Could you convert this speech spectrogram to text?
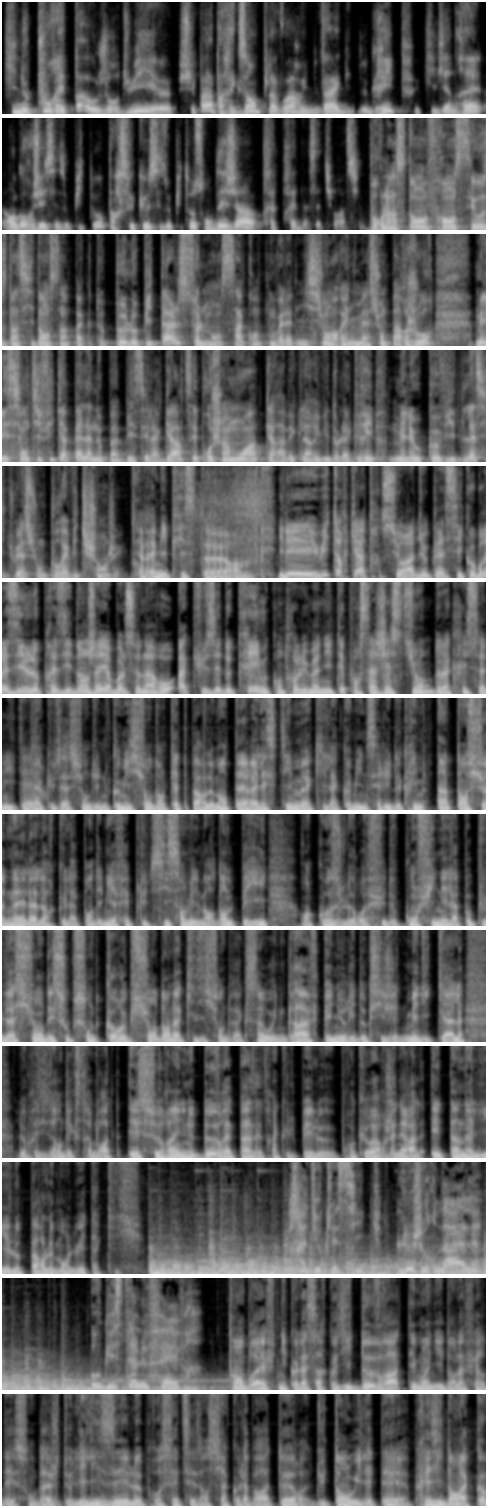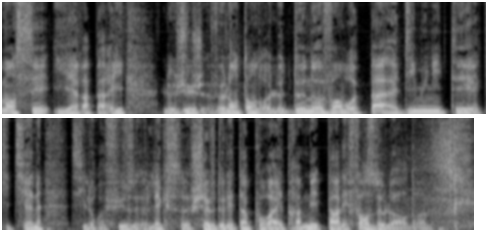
qui ne pourrait pas aujourd'hui, euh, je sais pas, par exemple, avoir une vague de grippe qui viendrait engorger ses hôpitaux parce que ces hôpitaux sont déjà très près de la saturation. Pour l'instant, en France, ces hausses d'incidence impactent peu l'hôpital, seulement 50 nouvelles admissions en réanimation par jour, mais les scientifiques appellent à ne pas baisser la garde ces prochains mois, car avec l'arrivée de la grippe mêlée au Covid, la situation pourrait vite changer. Rémi Pfister. Il est 8h04 sur Radio Classique. Au Brésil, le président Jair Bolsonaro accusé de crimes contre l'humanité pour sa gestion de la crise sanitaire. Accusation d'une commission d'enquête parlementaire. Elle estime qu'il a commis une série de crimes intentionnels alors que la pandémie a fait plus de 600 000 morts dans le pays. En cause, le refus de confiner la population, des soupçons de corruption dans l'acquisition de vaccins ou une grave pénurie d'oxygène médical. Le président d'extrême droite est serein. Il ne devrait pas être inculpé. Le procureur général est un allié. Le Parlement lui est acquis. Radio Classique, le journal. Augustin Lefebvre. En bref, Nicolas Sarkozy devra témoigner dans l'affaire des sondages de l'Élysée. Le procès de ses anciens collaborateurs du temps où il était président a commencé hier à Paris. Le juge veut l'entendre le 2 novembre, pas d'immunité qui tienne. S'il refuse, l'ex-chef de l'État pourra être amené par les forces de l'ordre.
